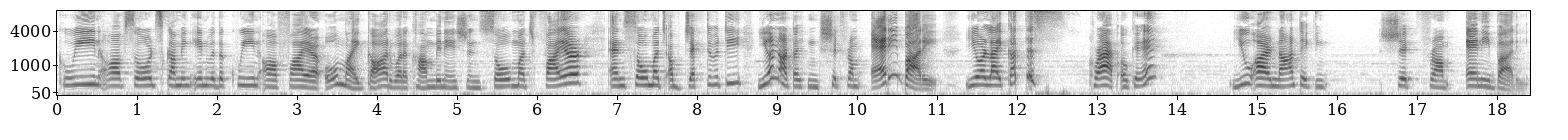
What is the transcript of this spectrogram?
Queen of Swords coming in with the Queen of Fire. Oh my god, what a combination. So much fire and so much objectivity. You're not taking shit from anybody. You're like, cut this crap, okay? You are not taking shit from anybody.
